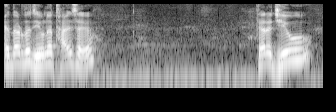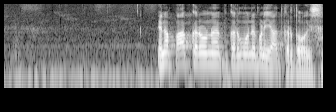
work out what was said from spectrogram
એ દર્દ જીવને થાય છે ત્યારે જીવ એના પાપ કર્મોને કર્મોને પણ યાદ કરતો હોય છે.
